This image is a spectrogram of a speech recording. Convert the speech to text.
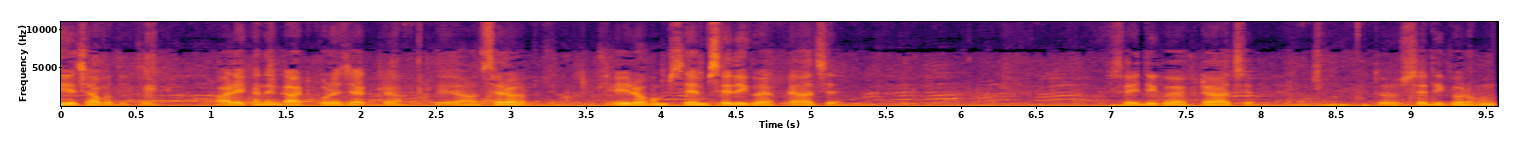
দিয়েছে আপাতত। আর এখানে গার্ড করেছে একটা আহ, সেরা এইরকম সেম সেদিকেও একটা আছে। সেই দিকেও একটা আছে। তো সেদিকে ওরকম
